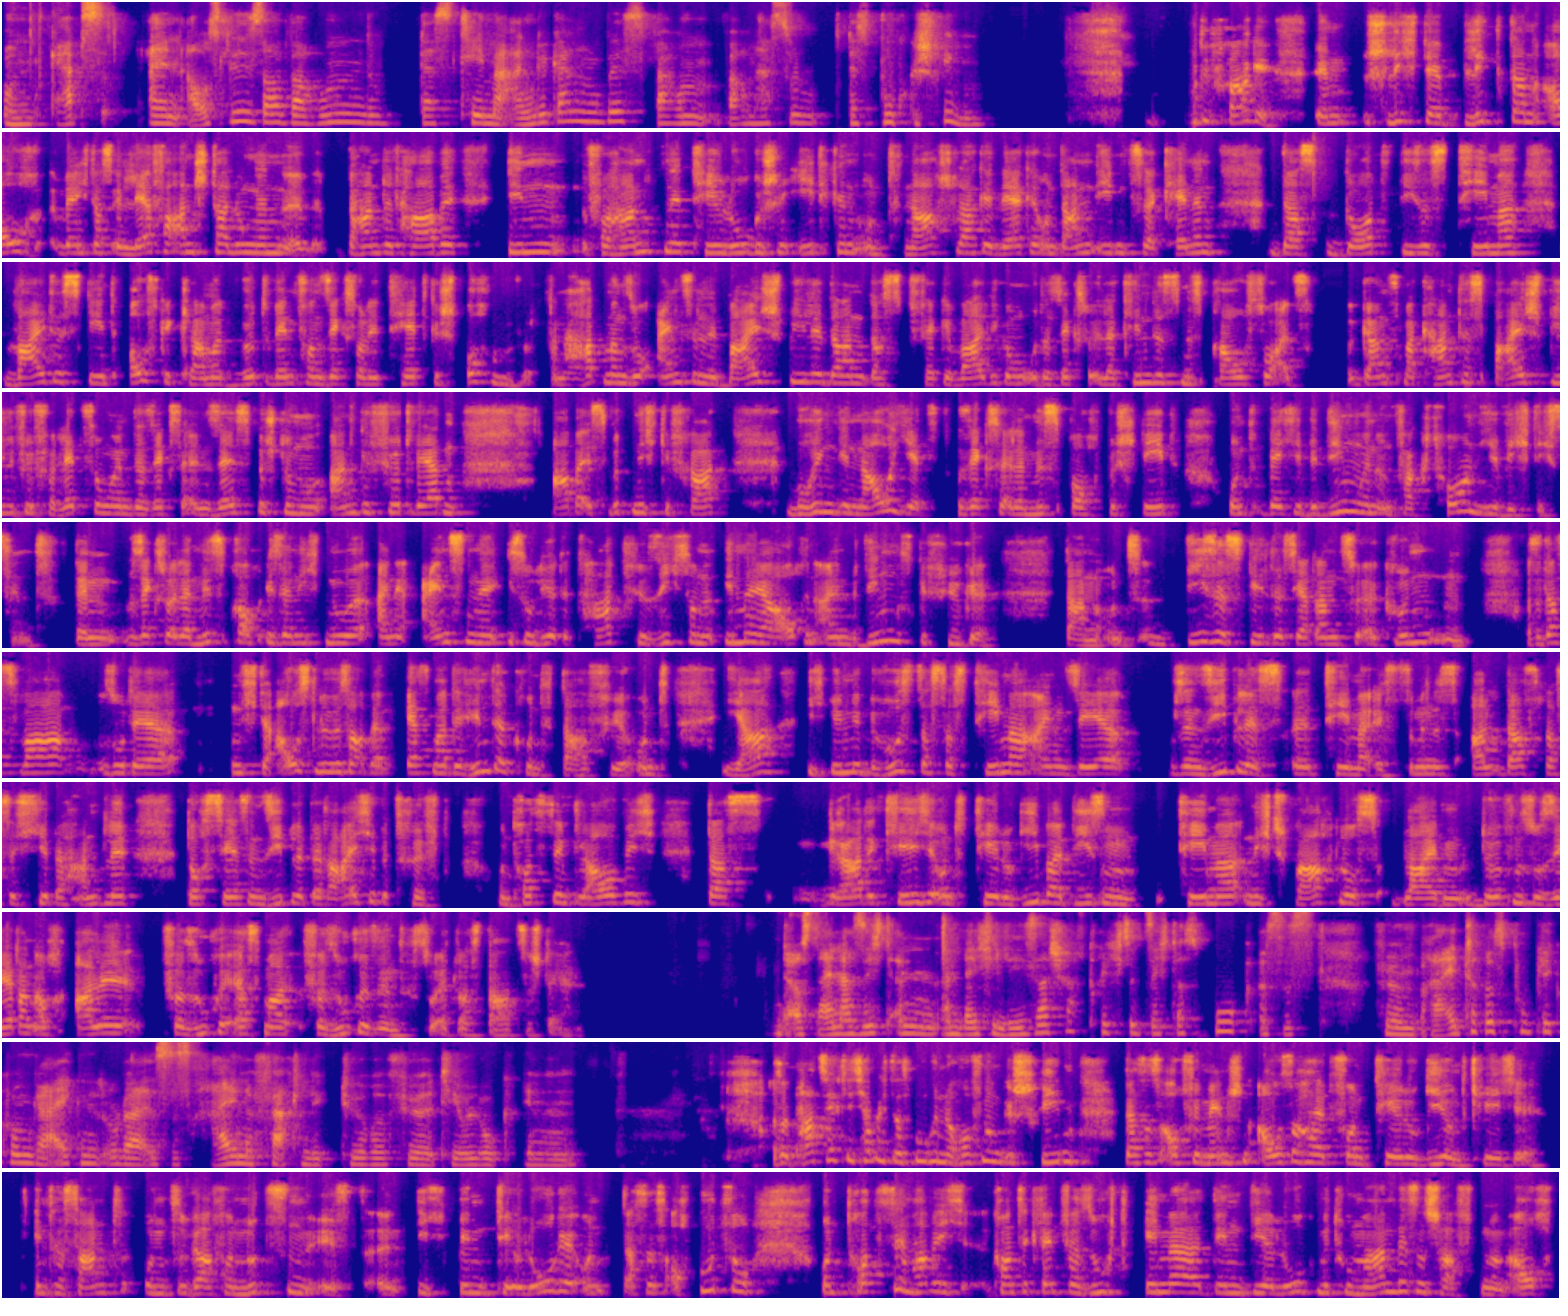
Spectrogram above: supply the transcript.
Und gab es einen Auslöser, warum du das Thema angegangen bist? Warum, warum hast du das Buch geschrieben? Gute Frage. Ähm, schlicht der Blick dann auch, wenn ich das in Lehrveranstaltungen äh, behandelt habe, in vorhandene theologische Ethiken und Nachschlagewerke und dann eben zu erkennen, dass dort dieses Thema weitestgehend ausgeklammert wird, wenn von Sexualität gesprochen wird. Dann hat man so einzelne Beispiele dann, dass Vergewaltigung oder sexueller Kindesmissbrauch so als ganz markantes Beispiel für Verletzungen der sexuellen Selbstbestimmung angeführt werden aber es wird nicht gefragt, worin genau jetzt sexueller Missbrauch besteht und welche Bedingungen und Faktoren hier wichtig sind. Denn sexueller Missbrauch ist ja nicht nur eine einzelne isolierte Tat für sich, sondern immer ja auch in einem Bedingungsgefüge dann. Und dieses gilt es ja dann zu ergründen. Also das war so der nicht der Auslöser, aber erstmal der Hintergrund dafür. Und ja, ich bin mir bewusst, dass das Thema ein sehr sensibles äh, Thema ist, zumindest all das, was ich hier behandle, doch sehr sensible Bereiche betrifft. Und trotzdem glaube ich, dass gerade Kirche und Theologie bei diesem Thema nicht sprachlos bleiben dürfen, so sehr dann auch alle Versuche erstmal Versuche sind, so etwas darzustellen. Und aus deiner Sicht, an, an welche Leserschaft richtet sich das Buch? Ist es für ein breiteres Publikum geeignet oder ist es reine Fachlektüre für TheologInnen? Also tatsächlich habe ich das Buch in der Hoffnung geschrieben, dass es auch für Menschen außerhalb von Theologie und Kirche interessant und sogar von Nutzen ist. Ich bin Theologe und das ist auch gut so. Und trotzdem habe ich konsequent versucht, immer den Dialog mit Humanwissenschaften und auch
